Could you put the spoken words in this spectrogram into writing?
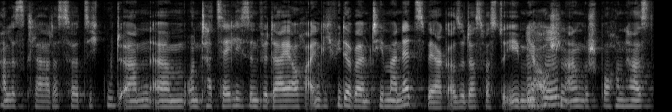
Alles klar, das hört sich gut an. Ähm, und tatsächlich sind wir da ja auch eigentlich wieder beim Thema Netzwerk. Also das, was du eben mhm. ja auch mhm. schon angesprochen hast,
